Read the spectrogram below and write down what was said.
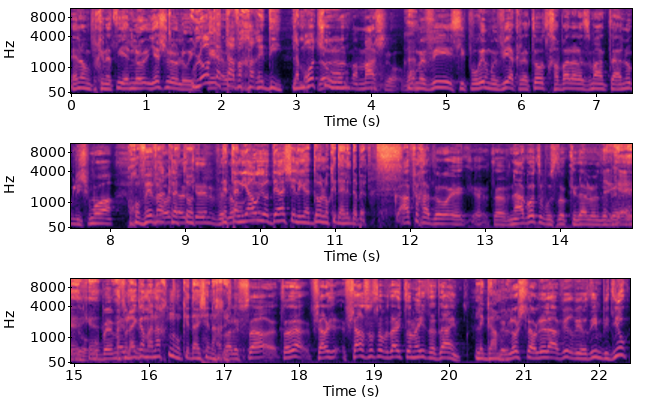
אין לו מבחינתי, אין לו, יש לו אלוהים. הוא לא כן, הכתב אבל... החרדי, למרות לא, שהוא... לא, ממש לא. כן. הוא מביא סיפורים, הוא מביא הקלטות, חבל על הזמן, תענוג לשמוע. חובב ההקלטות. כן, נתניהו ולא... יודע שלידו לא כדאי לדבר. אף אחד לא, אה, טוב, נהג אוטובוס לא כדאי לו לדבר כן, לידו. כן. באמת... אז אולי גם אנחנו כדאי שנחליט. אבל אפשר, אתה יודע, אפשר, אפשר לעשות עבודה עיתונאית עדיין. לגמרי. ולא שאתה עולה לאוויר ויודעים בדיוק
